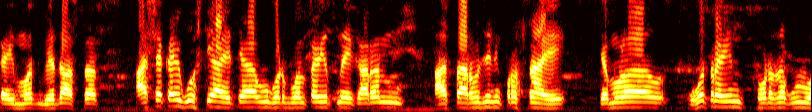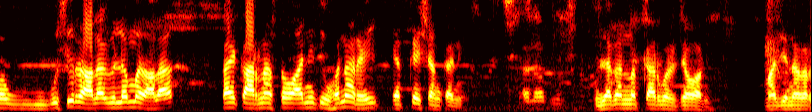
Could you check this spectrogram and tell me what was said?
काही मतभेद असतात. अशा काही गोष्टी आहेत त्या उघड बोलता येत नाही. कारण हा सार्वजनिक प्रश्न आहे. त्यामुळं होत राहील थोडासा उशीर झाला विलंब झाला. काही कारणास्तव आणि ते होणार आहे यात काही शंका नाही. काय? जगन्नाथ कारभार चव्हाण माजी नगर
